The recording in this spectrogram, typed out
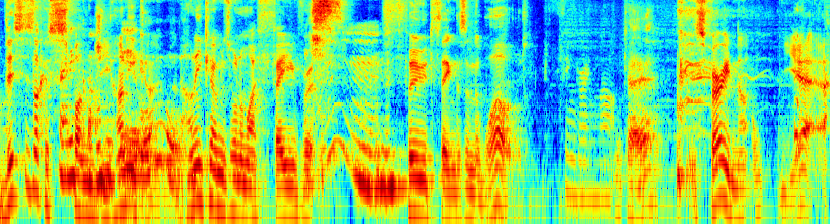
This is like a spongy okay, honeycomb. And honeycomb is one of my favourite food things in the world. Fingering that. Okay. It's very nice. Yeah.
